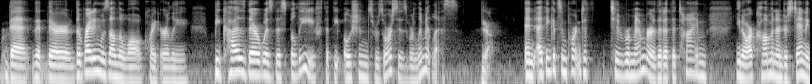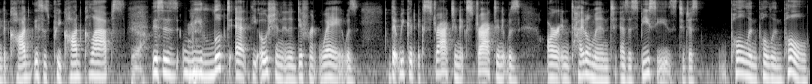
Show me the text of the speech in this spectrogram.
That that their the writing was on the wall quite early because there was this belief that the ocean's resources were limitless Yeah. and I think it's important to to remember that at the time, you know, our common understanding, the cod, this is pre-cod collapse. Yeah. This is we looked at the ocean in a different way. It was that we could extract and extract, and it was our entitlement as a species to just pull and pull and pull,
